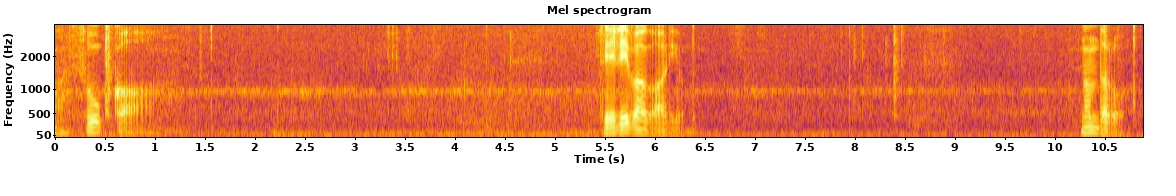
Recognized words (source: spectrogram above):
あそうかでレバーがあるよなんだろう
